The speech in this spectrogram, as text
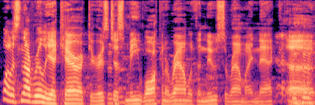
Well, it's not really a character. It's just me walking around with a noose around my neck. Uh,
